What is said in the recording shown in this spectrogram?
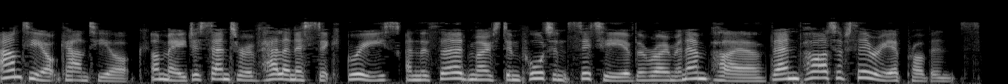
Antioch Antioch, a major center of Hellenistic Greece, and the third most important city of the Roman Empire, then part of Syria province.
